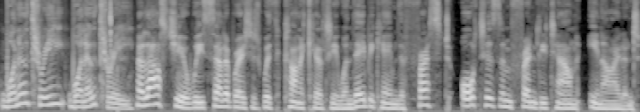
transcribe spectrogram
103 103. Now, last year we celebrated with Clonakilty when they became the first autism friendly town in Ireland.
